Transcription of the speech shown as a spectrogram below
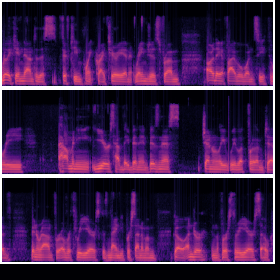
really came down to this 15 point criteria and it ranges from are they a 501c3 how many years have they been in business generally we look for them to have been around for over three years because 90% of them go under in the first three years. So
